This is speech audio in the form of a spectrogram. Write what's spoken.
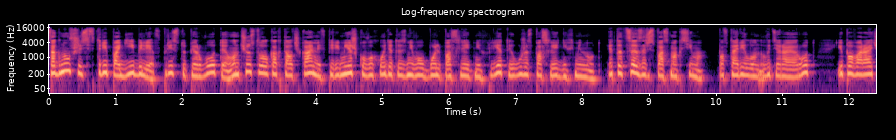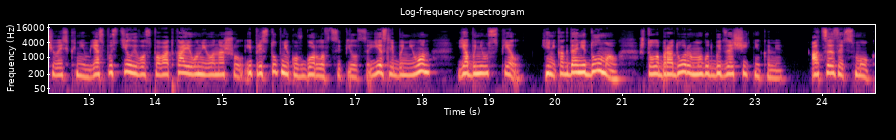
Согнувшись в три погибели в приступе рвоты, он чувствовал, как толчками вперемешку выходит из него боль последних лет и ужас последних минут. «Это Цезарь спас Максима», — повторил он, вытирая рот и поворачиваясь к ним. «Я спустил его с поводка, и он его нашел, и преступнику в горло вцепился. Если бы не он, я бы не успел. Я никогда не думал, что лабрадоры могут быть защитниками. А Цезарь смог.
